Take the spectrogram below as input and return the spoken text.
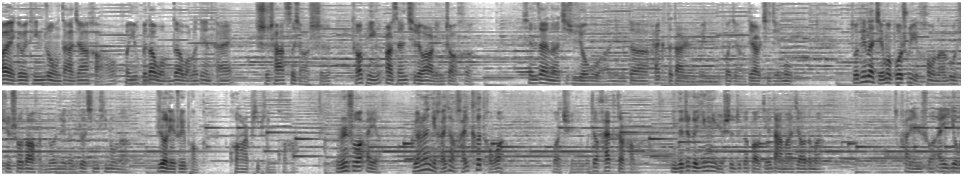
嗨，各位听众，大家好，欢迎回到我们的网络电台时差四小时，调频二三七六二零兆赫。现在呢，继续由我你们的海克特大人为您播讲第二期节目。昨天的节目播出以后呢，陆续收到很多这个热心听众的热烈追捧（括号批评括号）。有人说：“哎呀，原来你还叫海磕头啊！”我去，我叫海克特好吗？你的这个英语是这个保洁大妈教的吗？还有人说：“哎呦。”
